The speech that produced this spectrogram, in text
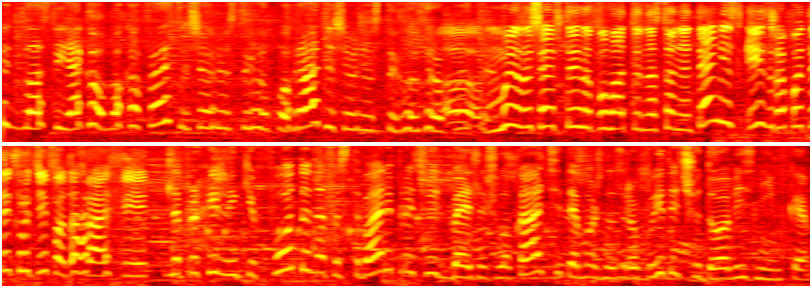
Розкажіть, будь ласка, як вам Макафест, що вже встигли пограти, що вже встигли зробити? Ми лише встигли пограти настольний теніс і зробити круті фотографії. Для прихильників фото на фестивалі працюють безліч локацій, де можна зробити чудові знімки.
